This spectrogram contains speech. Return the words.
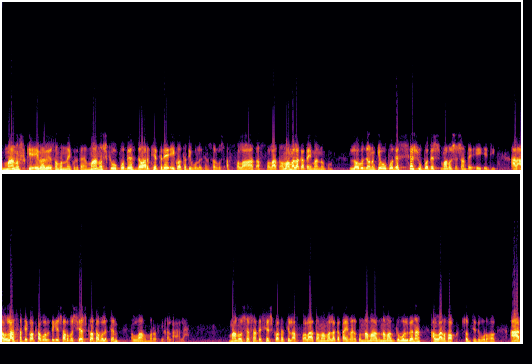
মানুষকে এভাবে সমন্বয় করতে হয়। মানুষকে উপদেশ দেওয়ার ক্ষেত্রে এই কথাটি বলেছেন সর্বশেষ। আসসালাত আসসালাত ওমা মালাকাত আইমানুকুম। লোকজনকে উপদেশ, শেষ উপদেশ মানুষের সাথে এই, এটি। আর আল্লাহর সাথে কথা বলতে গিয়ে সর্বশেষ কথা বলেছেন আল্লাহ রফিকাল আলা। মানুষের সাথে শেষ কথা ছিল আসসালাত ওমামালাকা তাইমানুকুম নামাজ, নামাজকে বলবে না, আল্লাহর হক, সবচেয়ে বড় হক। আর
